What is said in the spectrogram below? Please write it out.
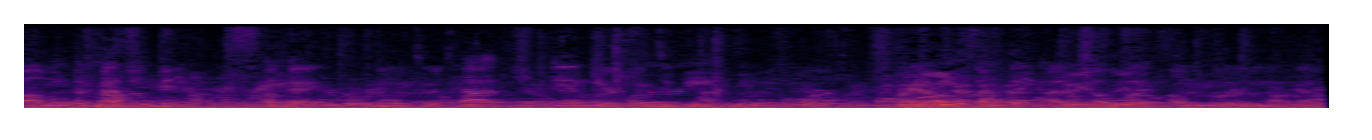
Um, attach. Okay, we're going to attach, and we are going to beat for. We're gonna beat something. I don't know what. We're gonna knock out.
